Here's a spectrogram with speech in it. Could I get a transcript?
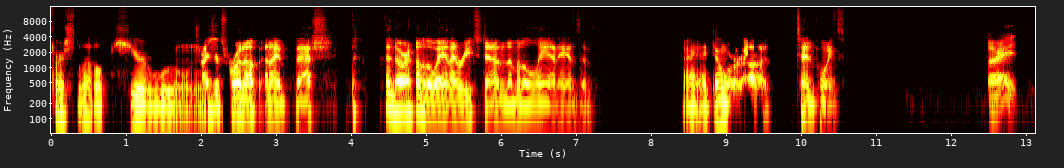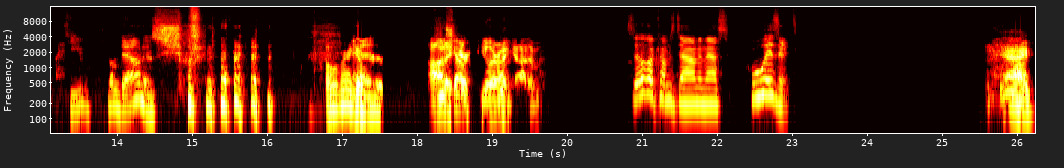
first level cure wound. I just run up and I bash Nora out of the way, and I reach down and I'm gonna lay on hands him All right, I don't. for uh, ten points. All right. You come down and shove it. Oh, there I go. Out of here, healer! I got him. Silva comes down and asks, "Who is it?" Yeah, I, I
